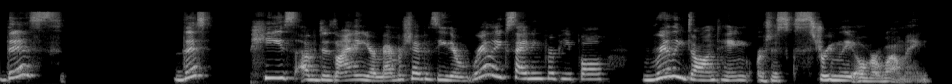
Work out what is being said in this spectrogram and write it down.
this this piece of designing your membership is either really exciting for people, really daunting, or just extremely overwhelming.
